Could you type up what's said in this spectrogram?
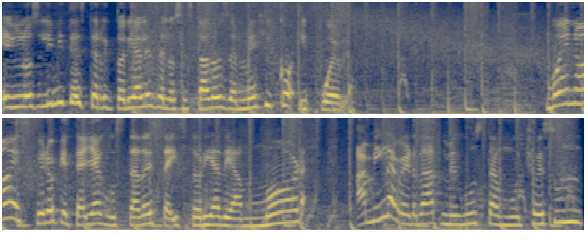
en los límites territoriales de los estados de México y Puebla. Bueno, espero que te haya gustado esta historia de amor. A mí la verdad me gusta mucho, es un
